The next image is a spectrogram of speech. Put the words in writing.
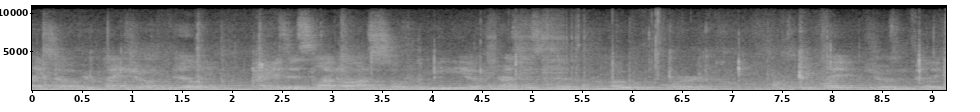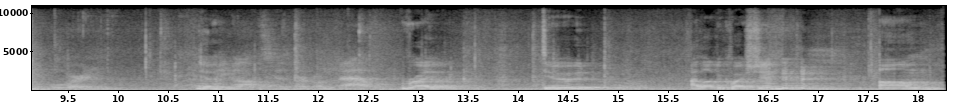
like, so if you're playing a show in Philly, like, is this like a lot of social media presence to promote? Or, we played shows in Philly before and nobody comes because we're from the Valley. Right. Dude, I love your question. um,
